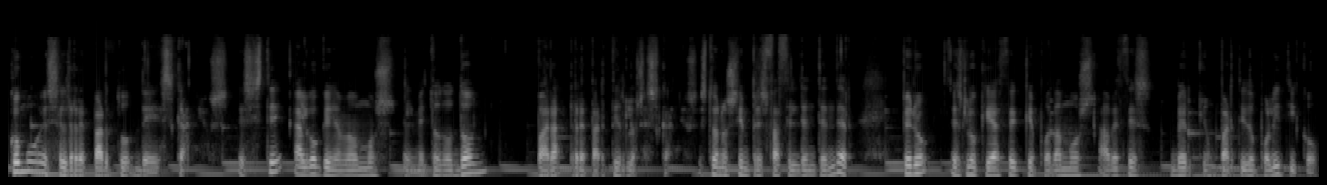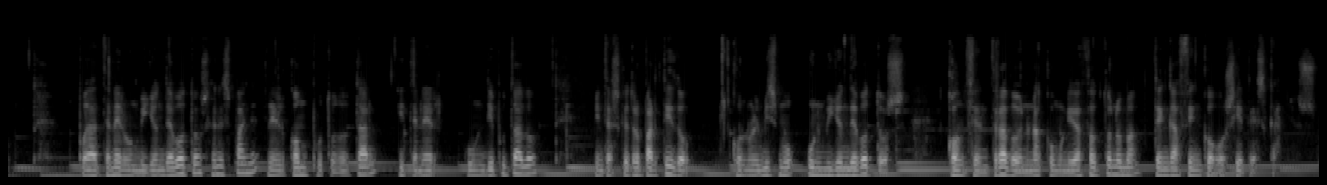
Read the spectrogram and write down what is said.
¿Cómo es el reparto de escaños? Existe algo que llamamos el método DON para repartir los escaños. Esto no siempre es fácil de entender, pero es lo que hace que podamos a veces ver que un partido político pueda tener un millón de votos en España en el cómputo total y tener un diputado, mientras que otro partido con el mismo un millón de votos concentrado en una comunidad autónoma tenga cinco o siete escaños.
